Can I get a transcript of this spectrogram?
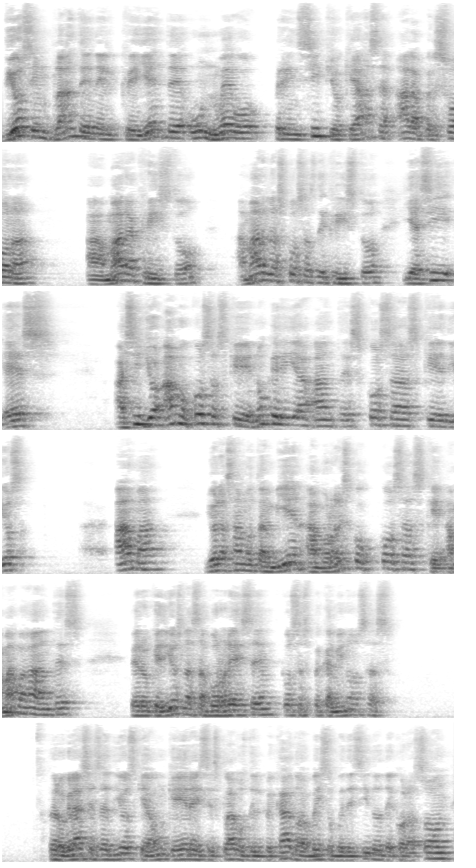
Dios implanta en el creyente un nuevo principio que hace a la persona amar a Cristo, amar las cosas de Cristo, y así es Así yo amo cosas que no quería antes, cosas que Dios ama, yo las amo también, aborrezco cosas que amaba antes, pero que Dios las aborrece, cosas pecaminosas. Pero gracias a Dios que aunque erais esclavos del pecado, habéis obedecido de corazón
